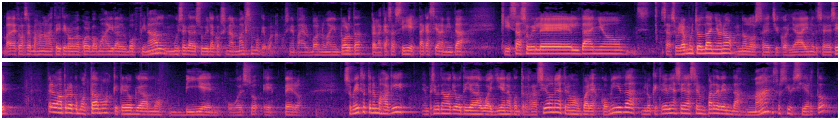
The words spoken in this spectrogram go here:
¿vale? Esto va a ser más o menos la estadística con la cual vamos a ir al boss final, muy cerca de subir la cocina al máximo, que bueno, la cocina para el boss no me importa, pero la casa sí está casi a la mitad. Quizás subirle el daño, o sea, subirá mucho el daño o no, no lo sé, chicos, ya ahí no te sé decir. Pero vamos a probar cómo estamos, que creo que vamos bien, o eso espero. Suministros tenemos aquí, en principio tengo aquí botella de agua llena con tres raciones, tenemos varias comidas, lo que estaría bien sería hacer un par de vendas más, eso sí es cierto.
